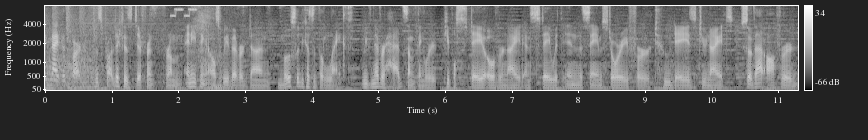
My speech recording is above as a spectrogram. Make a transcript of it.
Ignite the spark. This project is different from anything else we've ever done, mostly because of the length. We've never had something where people stay overnight and stay within the same story for two days, two nights. So that offered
